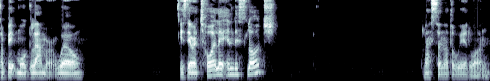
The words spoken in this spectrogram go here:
a bit more glamour. Well, is there a toilet in this lodge? That's another weird one.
